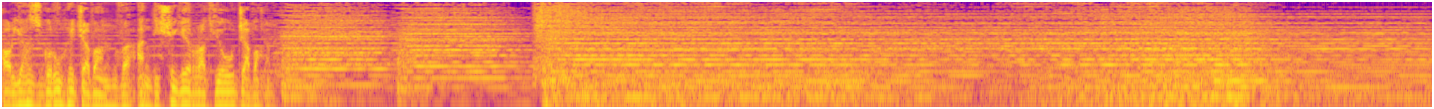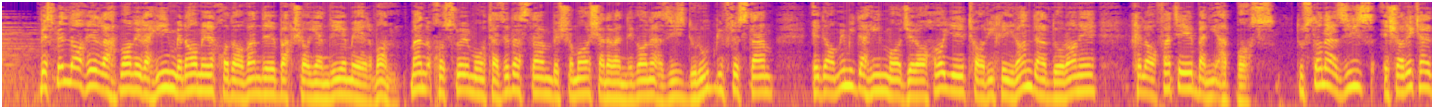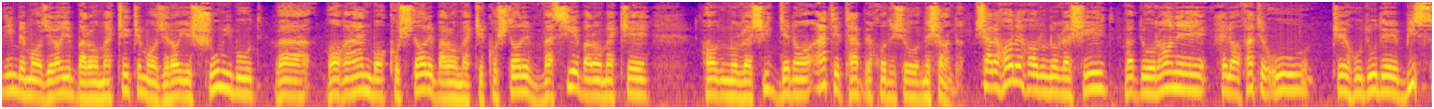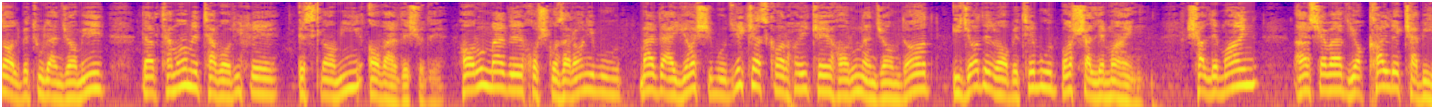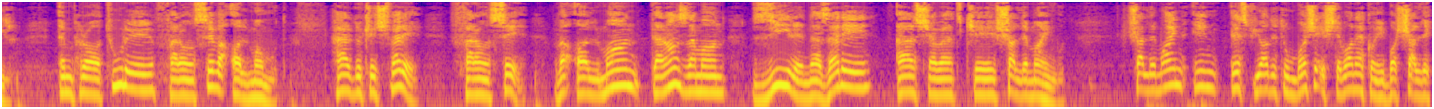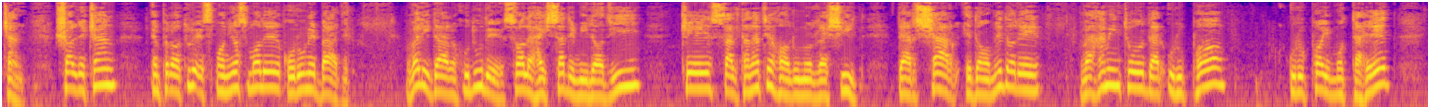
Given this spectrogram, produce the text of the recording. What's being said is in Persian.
کاری از گروه جوان و اندیشه رادیو جوان. بسم الله الرحمن الرحیم به نام خداوند بخشاینده مهربان. من خسرو معتزد هستم به شما شنوندگان عزیز درود میفرستم. ادامه می‌دهیم ماجراهای تاریخ ایران در دوران خلافت بنی عباس. دوستان عزیز اشاره کردیم به ماجرای برامکه که ماجرای شومی بود و واقعا با کشتار برامکه کشتار وسیع برامکه هارون الرشید جناعت طبع خودش رو نشان داد. شرحال هارون الرشید و دوران خلافت او که حدود 20 سال به طول انجامید در تمام تواریخ اسلامی آورده شده. هارون مرد خوشگذرانی بود مرد عیاشی بود. یکی از کارهایی که هارون انجام داد ایجاد رابطه بود با شلماین. شلماین عرض شود یا کال کبیر امپراتور فرانسه و آلمان بود. هر دو کشور فرانسه و آلمان در آن زمان زیر نظر عرض شود که شالماین بود. شالماین این اسم یادتون باشه اشتباه نکنید با شالکن. شالکن امپراتور اسپانیاس مال قرون بعد. ولی در حدود سال 800 میلادی که سلطنت هارون الرشید در شرق ادامه داره و همینطور در اروپا اروپای متحد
